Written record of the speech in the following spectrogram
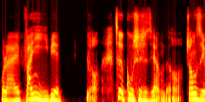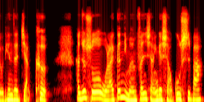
我来翻译一遍哦。这个故事是这样的哦：庄子有天在讲课，他就说：“我来跟你们分享一个小故事吧。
